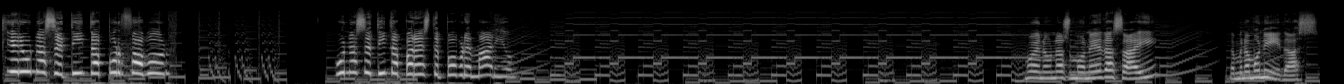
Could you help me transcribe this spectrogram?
Quiero una setita, por favor. Una setita para este pobre Mario. Bueno, unas monedas ahí. Dame unas monedas.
